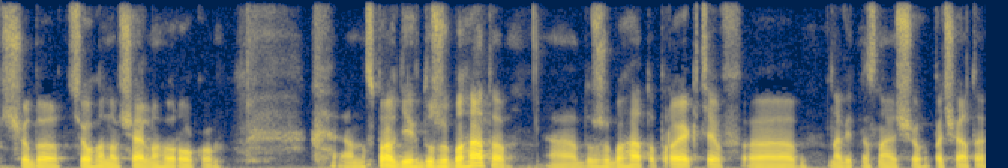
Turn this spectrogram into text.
щодо цього навчального року. Е, Насправді їх дуже багато, е, дуже багато проєктів, е, навіть не знаю, з чого почати.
